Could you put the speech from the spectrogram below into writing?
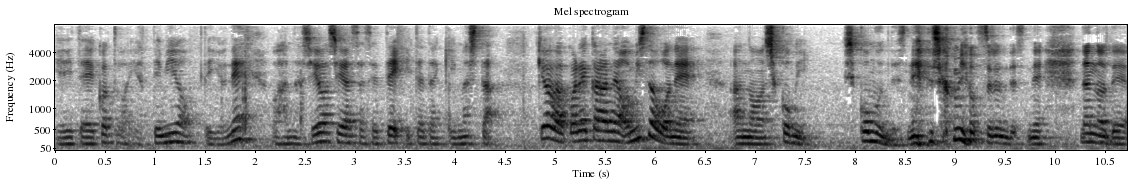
やりたいことはやってみようっていうねお話をシェアさせていただきました。今日はこれからねお味噌をねあの仕込み仕込むんですね。仕込みをするんですね。なので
